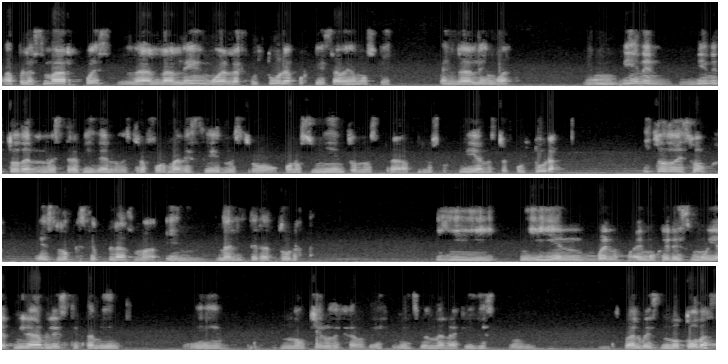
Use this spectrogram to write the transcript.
a plasmar pues la, la, lengua, la cultura, porque sabemos que en la lengua mm, vienen, viene toda nuestra vida, nuestra forma de ser, nuestro conocimiento, nuestra filosofía, nuestra cultura. Y todo eso es lo que se plasma en la literatura. Y, y en, bueno, hay mujeres muy admirables que también, eh, no quiero dejar de mencionar aquellas, tal vez no todas,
